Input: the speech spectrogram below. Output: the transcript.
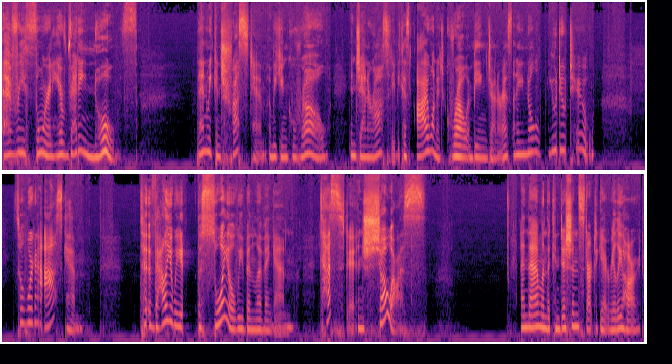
every thorn. He already knows. Then we can trust Him and we can grow in generosity because I want to grow in being generous, and I know you do too. So we're going to ask Him to evaluate the soil we've been living in, test it, and show us. And then when the conditions start to get really hard,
